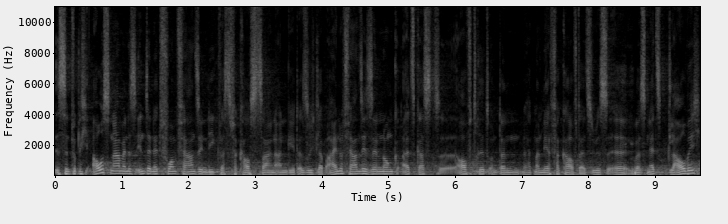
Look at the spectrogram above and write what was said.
es sind wirklich Ausnahmen, wenn das Internet vorm Fernsehen liegt, was Verkaufszahlen angeht. Also ich glaube, eine Fernsehsendung als Gastauftritt und dann hat man mehr verkauft als übers, äh, übers Netz, glaube ich.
